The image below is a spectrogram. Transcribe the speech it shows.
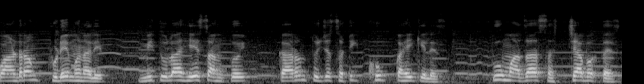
पांडुरंग पुढे म्हणाले मी तुला हे सांगतोय कारण तुझ्यासाठी खूप काही केलेस तू माझा सच्चा भक्त आहेस.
